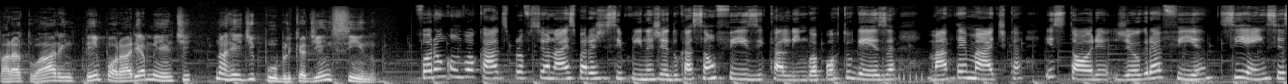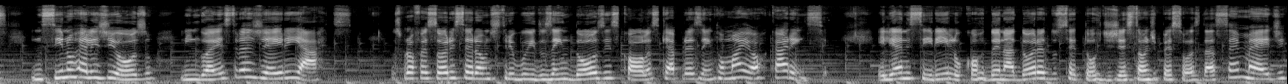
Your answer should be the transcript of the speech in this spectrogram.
para atuarem temporariamente na rede pública de ensino. Foram convocados profissionais para as disciplinas de educação física, língua portuguesa, matemática, história, geografia, ciências, ensino religioso, língua estrangeira e artes. Os professores serão distribuídos em 12 escolas que apresentam maior carência. Eliane Cirilo, coordenadora do setor de gestão de pessoas da CEMED,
